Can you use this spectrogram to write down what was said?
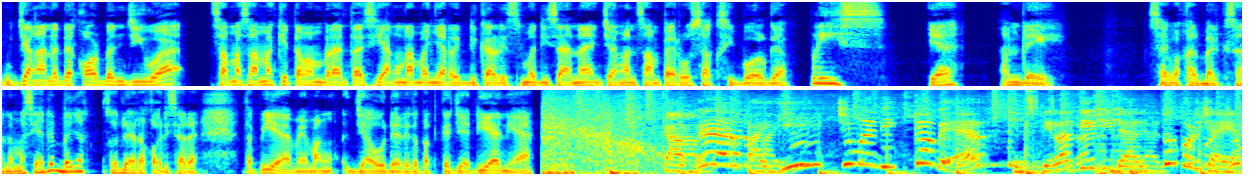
Jangan ada korban jiwa, sama-sama kita memberantas yang namanya radikalisme di sana, jangan sampai rusak Sibolga, please ya, someday saya bakal balik ke sana. Masih ada banyak saudara kok di sana. Tapi ya memang jauh dari tempat kejadian ya. KBR Pagi, cuma di KBR, inspiratif dan terpercaya.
